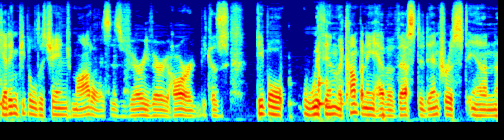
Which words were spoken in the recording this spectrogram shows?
getting people to change models is very, very hard because people within the company have a vested interest in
